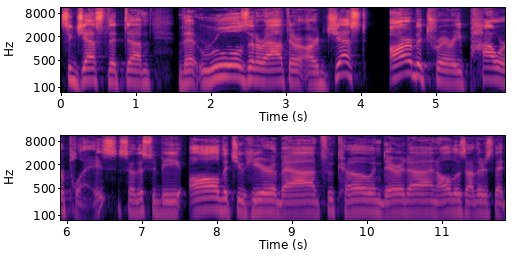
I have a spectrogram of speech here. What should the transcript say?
suggest that um, that rules that are out there are just arbitrary power plays. So this would be all that you hear about Foucault and Derrida and all those others that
